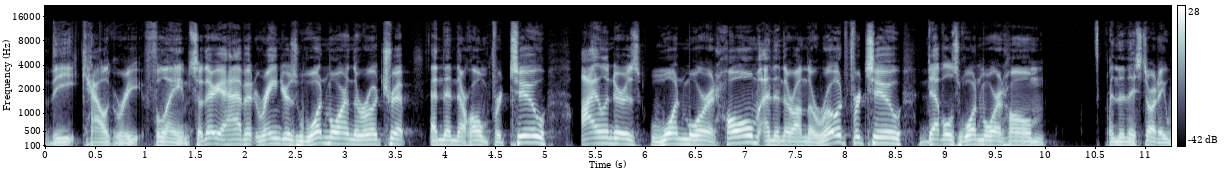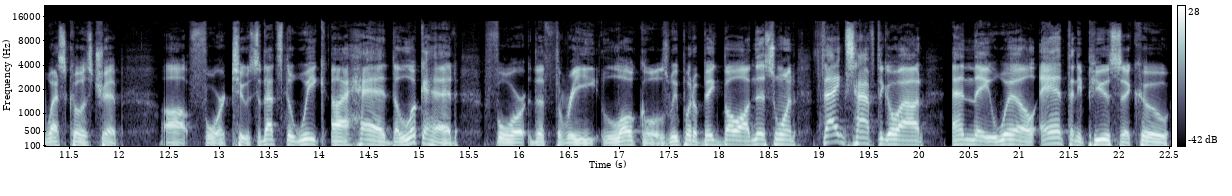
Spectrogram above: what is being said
the Calgary Flames. So there you have it. Rangers one more on the road trip, and then they're home for two. Islanders one more at home, and then they're on the road for two. Devils one more at home, and then they start a West Coast trip uh, for two. So that's the week ahead, the look ahead for the three locals. We put a big bow on this one. Thanks have to go out, and they will. Anthony Pusick, who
